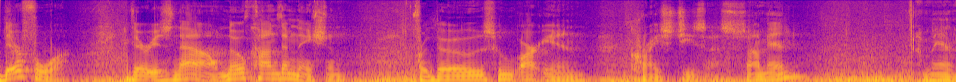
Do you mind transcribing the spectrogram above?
Therefore, there is now no condemnation for those who are in Christ Jesus. Amen? Amen.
